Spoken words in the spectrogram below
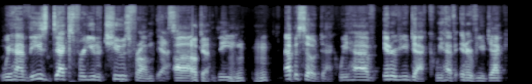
we have these decks for you to choose from. Yes. Uh, Okay. The Mhm, mhm. episode deck. We have interview deck. We have interview deck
